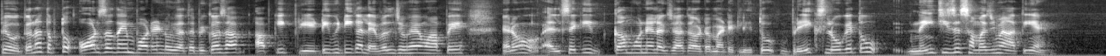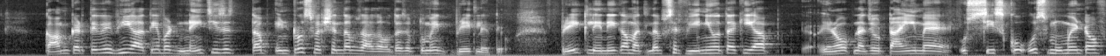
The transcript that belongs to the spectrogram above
पे होते हो ना, तब तो और ज़्यादा इंपॉर्टेंट हो जाता है बिकॉज़ आप, आपकी क्रिएटिविटी का लेवल जो है वहाँ पे यू नो एल से की कम होने लग जाता है ऑटोमेटिकली तो ब्रेक्स लोगे तो नई चीज़ें समझ में आती हैं। काम करते हुए भी आती है बट नई चीज़ें तब इंट्रोस्पेक्शन तब ज़्यादा होता है जब तुम एक ब्रेक लेते हो। ब्रेक लेने का मतलब सिर्फ़ ये नहीं होता कि आप यू नो अपना जो टाइम है, उस चीज़ को, उस मोमेंट ऑफ़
